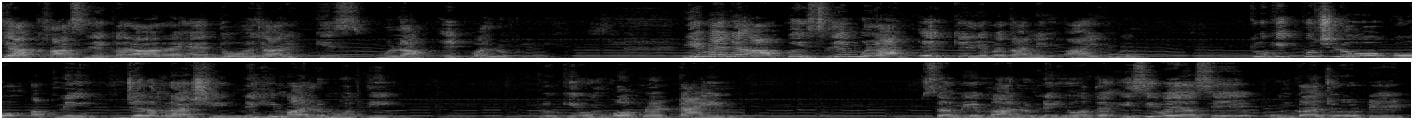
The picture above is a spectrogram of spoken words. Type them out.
क्या खास लेकर आ रहा है 2021 मुलांक एक वालों के लिए। ये मैंने आपको इसलिए मुलांक एक के लिए बताने आई हूँ क्योंकि कुछ लोगों को अपनी जन्म राशि नहीं मालूम होती, क्योंकि उनको अपना टाइम समय मालूम नहीं होता। इसी वजह से उनका जो डेट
